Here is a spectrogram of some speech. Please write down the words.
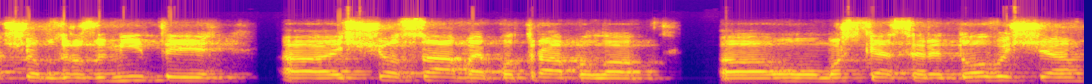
щоб зрозуміти, що саме потрапило морське середовище,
